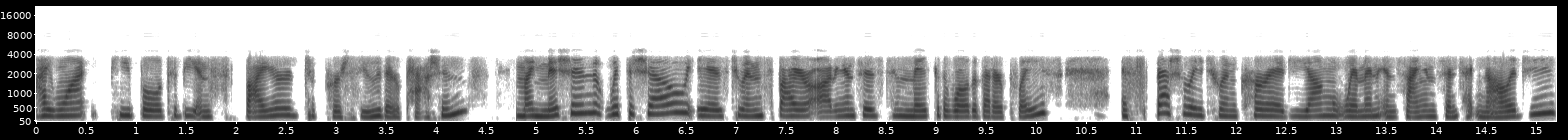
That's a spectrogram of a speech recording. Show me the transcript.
I want people to be inspired to pursue their passions. My mission with the show is to inspire audiences to make the world a better place, especially to encourage young women in science and technology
